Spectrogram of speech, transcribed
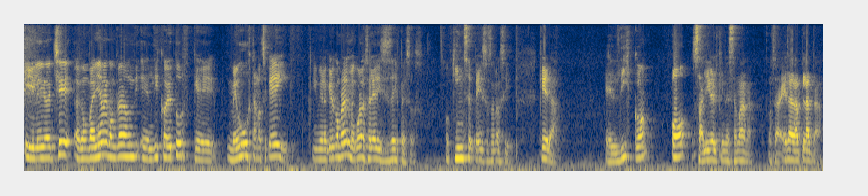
Y le digo, che, acompañame a comprar un el disco de Turf que me gusta, no sé qué, y, y me lo quiero comprar y me acuerdo que salía 16 pesos. O 15 pesos, algo así. Que era el disco o salir el fin de semana. O sea, era la plata.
